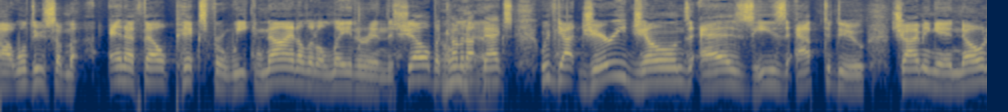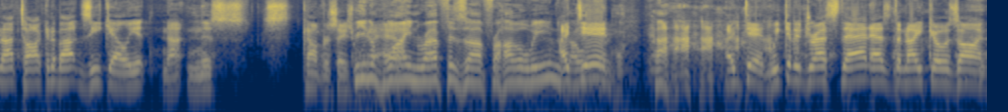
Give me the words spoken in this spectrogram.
Uh, we'll do some NFL picks for week nine a little later in the show. But Oh, coming up next, we've got Jerry Jones, as he's apt to do, chiming in. No, not talking about Zeke Elliott, not in this conversation. Being a have. blind ref is uh, for Halloween? Is I did. I did. We can address that as the night goes on.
